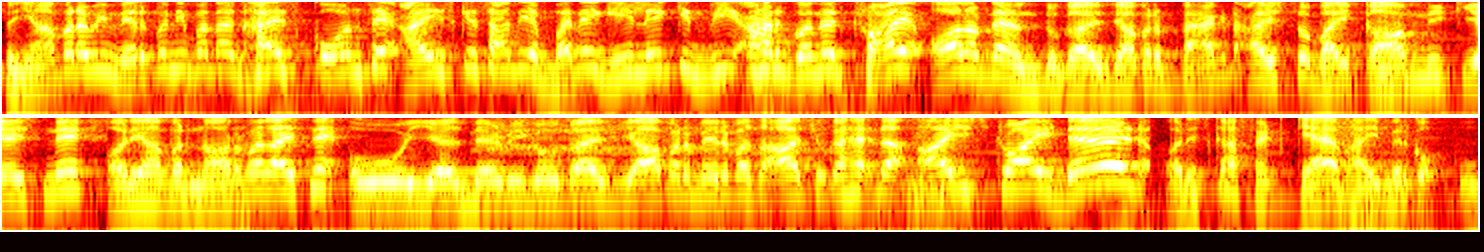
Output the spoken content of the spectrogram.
तो यहाँ पर अभी मेरे को नहीं पता गाइस कौन से आइस के साथ ये बनेगी, लेकिन we are gonna try all of them तो गाइस यहाँ पर पैक्ड आइस तो भाई काम नहीं किया इसने, और यहाँ पर नॉर्मल आइस ने ओ yes there we go guys यहाँ पर मेरे पास आ चुका है द आइस ट्राइडेंट और इसका इफ़ेक्ट क्या है भाई मेरे को ओ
